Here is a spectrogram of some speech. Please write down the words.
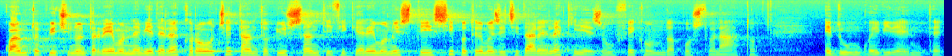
Quanto più ci inoltreremo nella via della croce, tanto più santificheremo noi stessi e potremo esercitare nella Chiesa un fecondo apostolato. È dunque evidente,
